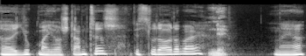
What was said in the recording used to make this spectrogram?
äh, Juckmajor Stammtisch. Bist du da auch dabei? Nee. Naja.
